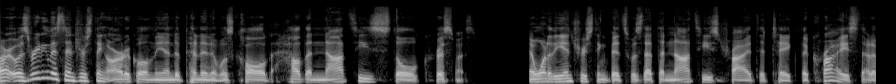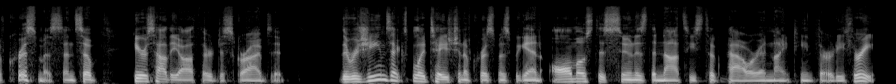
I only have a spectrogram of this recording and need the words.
All right, I was reading this interesting article in The Independent. It was called How the Nazis Stole Christmas. And one of the interesting bits was that the Nazis tried to take the Christ out of Christmas. And so here's how the author describes it The regime's exploitation of Christmas began almost as soon as the Nazis took power in 1933.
